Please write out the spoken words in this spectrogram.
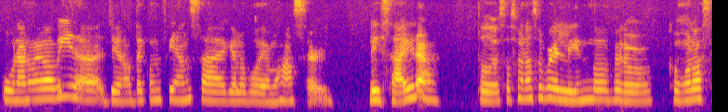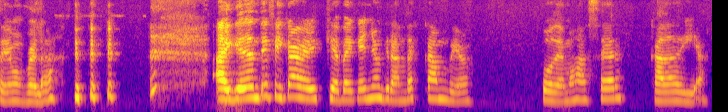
una nueva vida llenos de confianza de que lo podemos hacer. Lizaira, todo eso suena súper lindo, pero ¿cómo lo hacemos, verdad? hay que identificar qué pequeños grandes cambios podemos hacer cada día.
